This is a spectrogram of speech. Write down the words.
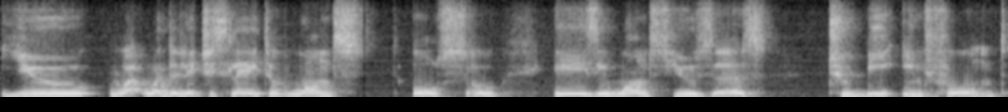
you what what the legislator wants also is he wants users to be informed.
